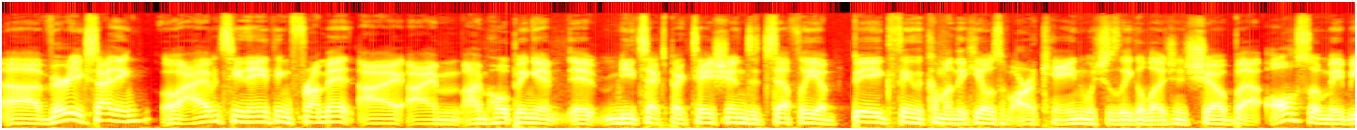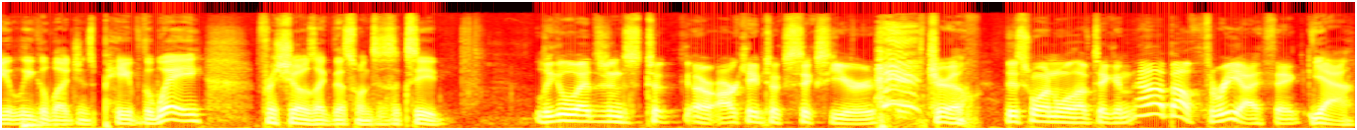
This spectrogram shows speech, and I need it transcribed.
Uh, very exciting. I haven't seen anything from it. I, I'm I'm hoping it, it meets expectations. It's definitely a big thing to come on the heels of Arcane, which is League of Legends show, but also maybe League of Legends paved the way for shows like this one to succeed. League of Legends took, or Arcane took six years. True. this one will have taken uh, about three, I think. Yeah.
